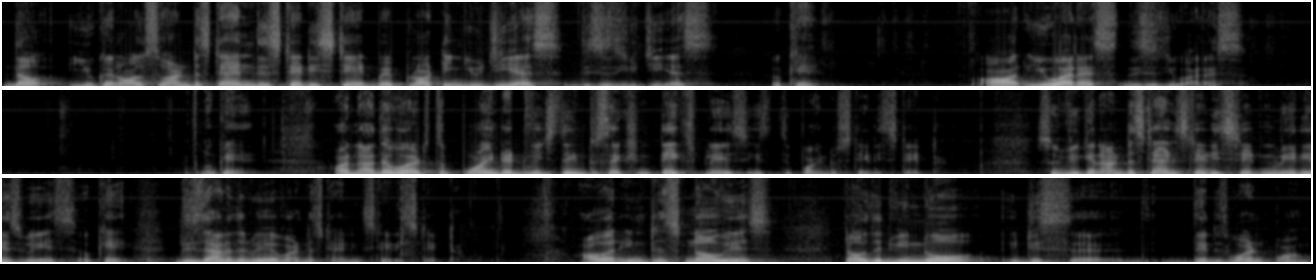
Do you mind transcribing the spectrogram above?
Now, you can also understand this steady state by plotting UGS, this is UGS okay, or URS, this is URS. Okay. Or in other words, the point at which the intersection takes place is the point of steady state. So, we can understand steady state in various ways. Okay. This is another way of understanding steady state. Our interest now is now that we know it is uh, there is one po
